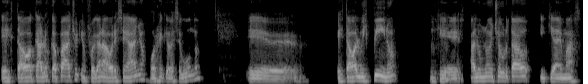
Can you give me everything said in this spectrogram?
estaba Carlos Capacho, quien fue ganador ese año, Jorge quedó de segundo. Eh, estaba Luis Pino, que es alumno de Hurtado y que además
